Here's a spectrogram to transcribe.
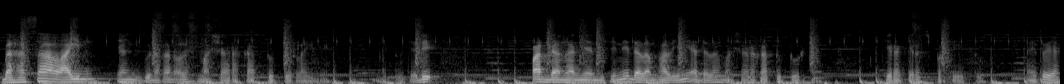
bahasa lain yang digunakan oleh masyarakat tutur lainnya gitu jadi pandangannya di sini dalam hal ini adalah masyarakat tuturnya. Kira-kira seperti itu. Nah, itu ya.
